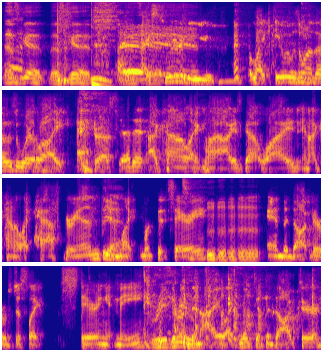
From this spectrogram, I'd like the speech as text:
That's good. That's good. I swear to you, like it was one of those where, like, after I said it, I kind of like my eyes got wide and I kind of like half grinned Yeah. and like looked at Sari, and the doctor was just like staring at me. Read the And then I like looked at the doctor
